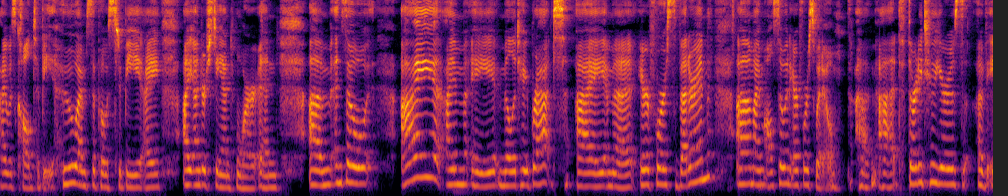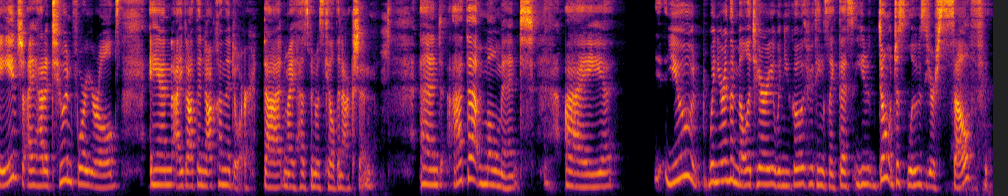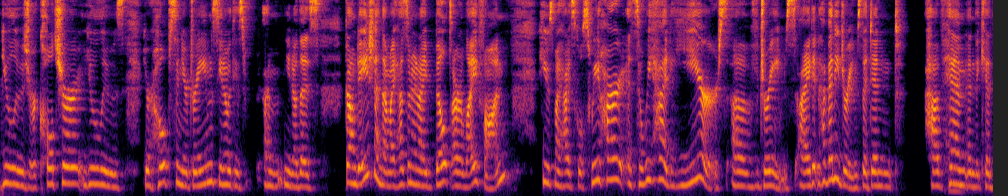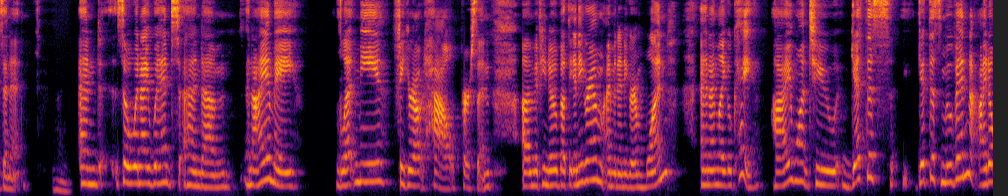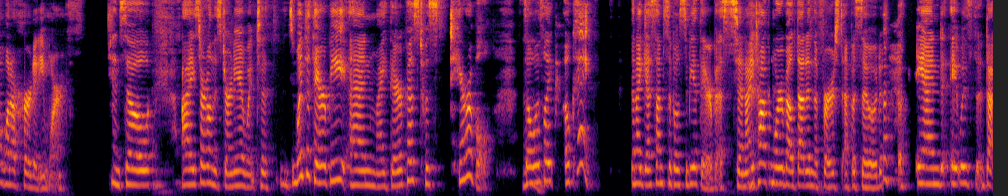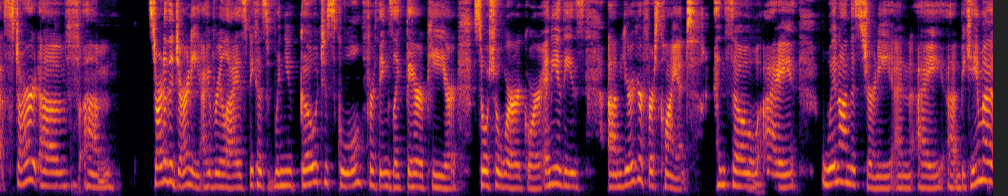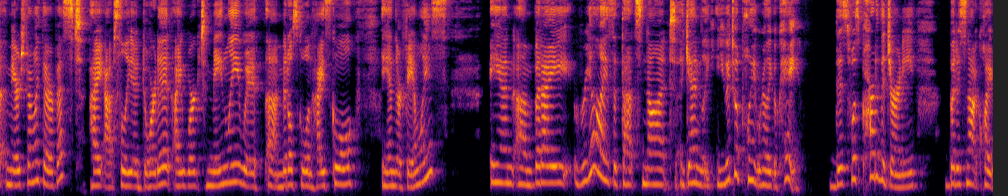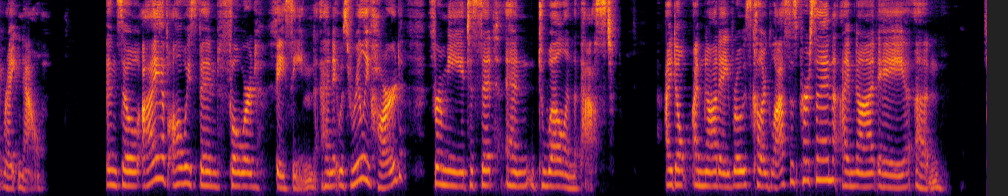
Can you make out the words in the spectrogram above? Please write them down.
i was called to be who i'm supposed to be i i understand more and um and so I I'm a military brat. I am an Air Force veteran. Um, I'm also an Air Force widow. Um, at 32 years of age, I had a two and four year old, and I got the knock on the door that my husband was killed in action. And at that moment, I you when you're in the military when you go through things like this you don't just lose yourself you lose your culture you lose your hopes and your dreams you know these um, you know this foundation that my husband and i built our life on. He was my high school sweetheart and so we had years of dreams. I didn't have any dreams that didn't have him and the kids in it. Mm. and so when i went and um and i am a let me figure out how person. Um, if you know about the Enneagram, I'm an Enneagram one. And I'm like, okay, I want to get this, get this moving. I don't want to hurt anymore. And so I started on this journey. I went to went to therapy and my therapist was terrible. So mm. I was hmm. like, okay, then I guess I'm supposed to be a therapist. And I talk more about that in the first episode. and it was that start of um, start of the journey, I realized because when you go to school for things like therapy or social work or any of these, um, you're your first client. And so mm. I went on this journey and I um, became a marriage family therapist. I absolutely adored it. I worked mainly with uh, middle school and high school and their families. And, um, but I realized that that's not, again, like you get to a point where like, okay, this was part of the journey but it's not quite right now. And so I have always been forward facing, and it was really hard for me to sit and dwell in the past. I don't, I'm not a rose colored glasses person. I'm not a, um,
